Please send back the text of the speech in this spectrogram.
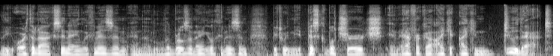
the Orthodox in Anglicanism and the liberals in Anglicanism, between the Episcopal Church and Africa. I can, I can do that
